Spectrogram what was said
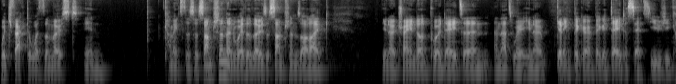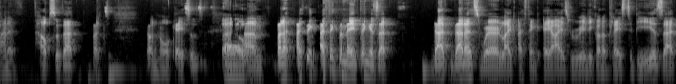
which factor was the most in coming to this assumption and whether those assumptions are like you know trained on poor data and, and that's where you know getting bigger and bigger data sets usually kind of helps with that but not in all cases. Uh, um, but I, I, think i think the main thing is that that that is where like I think AI has really got a place to be is that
